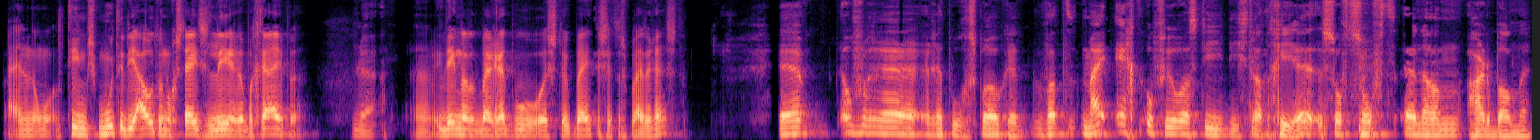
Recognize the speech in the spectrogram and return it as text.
En teams moeten die auto nog steeds leren begrijpen. ja. Eh, ik denk dat het bij Red Bull een stuk beter zit als bij de rest. Eh, over Red Bull gesproken. Wat mij echt opviel was die, die strategie. Hè? Soft, soft en dan harde banden.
